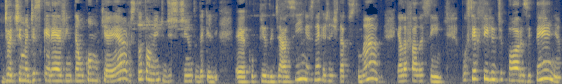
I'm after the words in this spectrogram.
Diotima descreve, então, como que é Eros, totalmente distinto daquele é, cupido de asinhas, né, que a gente está acostumado. Ela fala assim, por ser filho de Poros e Pênia,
